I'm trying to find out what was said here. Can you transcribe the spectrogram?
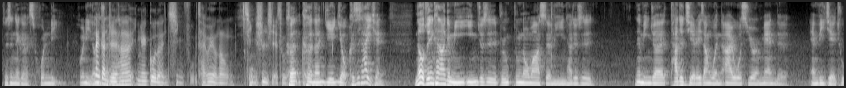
就是那个婚礼。那感觉他应该过得很幸福，才会有那种情绪写出。可可能也有，可是他以前，你知道我最近看到一个迷音，就是 Bruno Mars 的迷音，他就是那个迷因就在，他就截了一张 When I Was Your Man 的 MV 截图，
